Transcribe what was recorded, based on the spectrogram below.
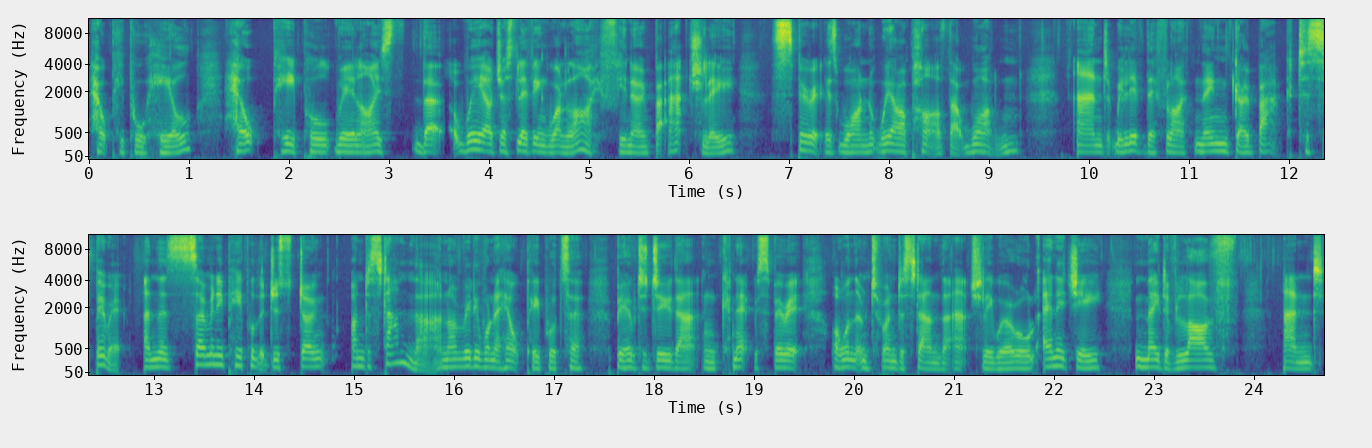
help people heal, help people realize that we are just living one life, you know, but actually, spirit is one, we are part of that one, and we live this life and then go back to spirit. And there's so many people that just don't understand that. And I really want to help people to be able to do that and connect with spirit. I want them to understand that actually we're all energy made of love. And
